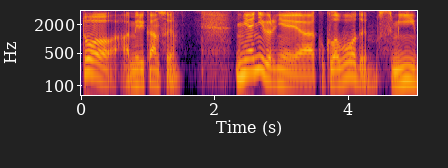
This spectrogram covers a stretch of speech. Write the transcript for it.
то американцы, не они, вернее, а кукловоды, СМИ,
